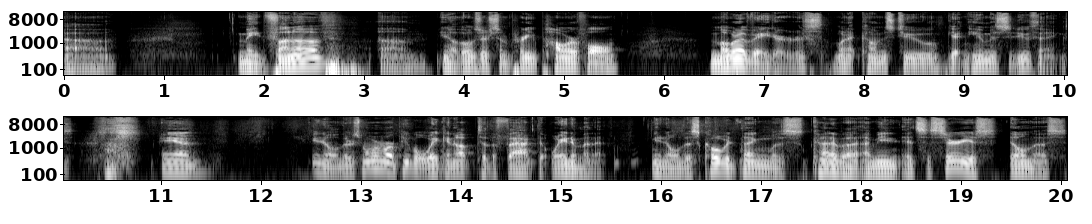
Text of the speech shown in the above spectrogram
uh, made fun of. Um, you know, those are some pretty powerful motivators when it comes to getting humans to do things. And, you know, there's more and more people waking up to the fact that, wait a minute, you know, this COVID thing was kind of a, I mean, it's a serious illness.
